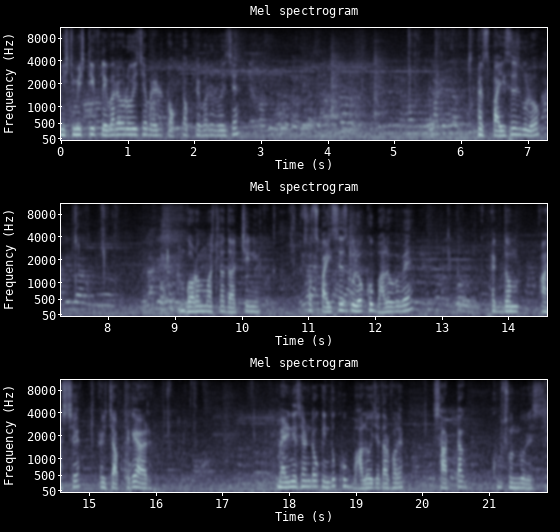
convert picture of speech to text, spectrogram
মিষ্টি মিষ্টি ফ্লেভারও রয়েছে, আবার একটু টক টক ফ্লেভারও রয়েছে। আর স্পাইসেসগুলো গরম মশলা, দারচিনি, সব স্পাইসেসগুলো খুব ভালোভাবে একদম আসছে এই চাপ থেকে। আর ম্যারিনেশনটাও কিন্তু খুব ভালো হয়েছে, তার ফলে স্বাদটা খুব সুন্দর এসছে।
